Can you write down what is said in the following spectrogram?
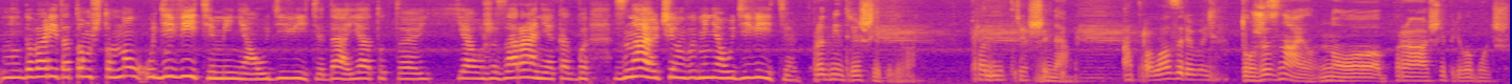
говорит о том, что, ну, удивите меня, удивите, да, я тут, э, я уже заранее как бы знаю, чем вы меня удивите. Про Дмитрия Шепелева. Про Дмитрия Шепелева. Да. А про Лазарева? Тоже знаю, но про Шепелева больше.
